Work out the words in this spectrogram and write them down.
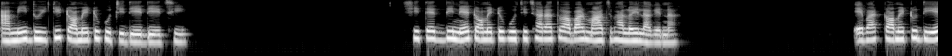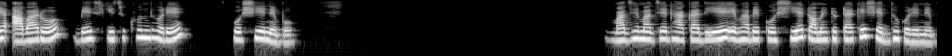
আমি দুইটি টমেটো কুচি দিয়ে দিয়েছি। শীতের দিনে টমেটো কুচি ছাড়া তো আবার মাছ ভালোই লাগে না। এবার টমেটো দিয়ে আবারও বেশ কিছুক্ষণ ধরে কষিয়ে নেব। মাঝে মাঝে ঢাকা দিয়ে এভাবে কষিয়ে টমেটোটাকে সেদ্ধ করে নেব।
